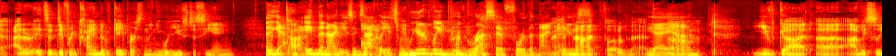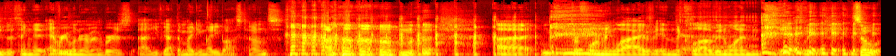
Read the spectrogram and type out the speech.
I don't. It's a different kind of gay person than you were used to seeing. Yeah, the in the '90s, exactly. on- it's in- weirdly in movies. progressive for the '90s. I had not thought of that. Yeah, yeah. Um, you've got uh, obviously the thing that everyone remembers. Uh, you've got the Mighty Mighty Bosstones um, uh, performing live in the club in one. it so,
